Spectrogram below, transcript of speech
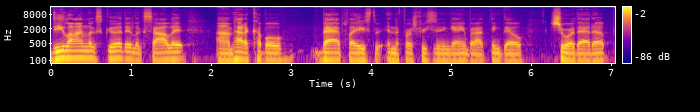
D line looks good; they look solid. Um, had a couple bad plays th- in the first preseason game, but I think they'll shore that up.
